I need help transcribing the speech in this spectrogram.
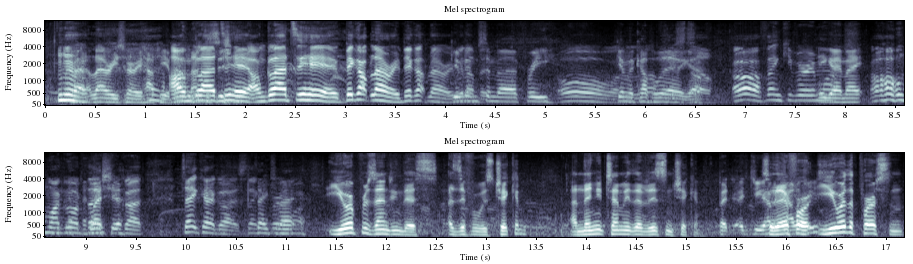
Larry's very happy about I'm that glad decision. to hear. I'm glad to hear. Big up, Larry. Big up, Larry. Give him it. some uh, free. Oh, give him a couple. love There this we go. Oh, thank you very much. Here you go, mate. Oh my God. Bless Thank you, you. guys. Take care, guys. Thank Thanks, you very mate. much. You're presenting this as if it was chicken, and then you tell me that it isn't chicken. But uh, do you So therefore, allergies? you are the person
